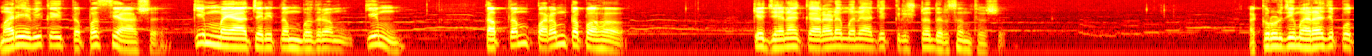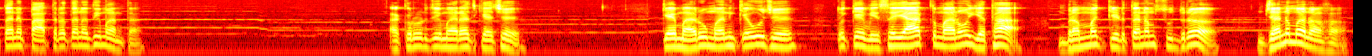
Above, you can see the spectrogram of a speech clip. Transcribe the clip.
મારી એવી કઈ તપસ્યા હશે? કિમ મયા ચરિતમ ભદ્રમ? કિમ? તપ્તમ પરમ તપઃ. કે જેના કારણે મને આજે કૃષ્ણ દર્શન થશે. અક્રૂરજી મહારાજે પોતાને પાત્રતા નથી માનતા. અક્રૂરજી મહારાજ કહે છે, કે મારું મન કેવું છે? તો કે વિષયાત્માનો યથા બ્રહ્મ કીર્તનમ શુદ્ર જન્મનઃ.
